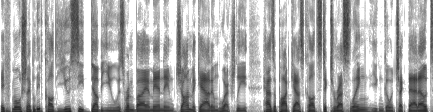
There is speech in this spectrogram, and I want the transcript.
a promotion I believe called UCW. It was run by a man named John McAdam, who actually has a podcast called Stick to Wrestling. You can go and check that out.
